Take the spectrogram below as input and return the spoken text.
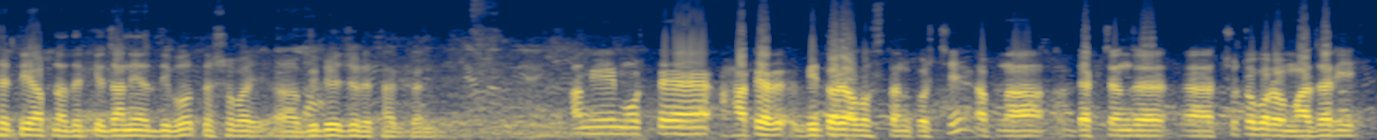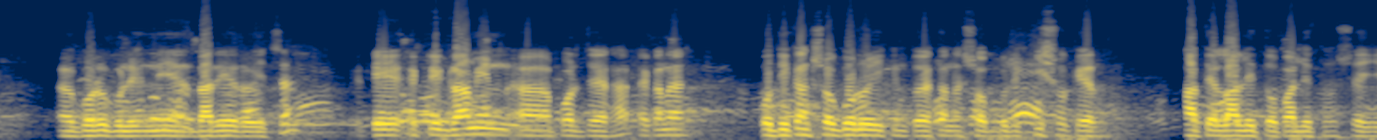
সেটি আপনাদেরকে জানিয়ে দিব। তো সবাই ভিডিও জুড়ে থাকবেন। আমি এই মুহূর্তে হাটের ভিতরে অবস্থান করছি। আপনারা দেখছেন যে ছোট বড় মাঝারি গরুগুলি নিয়ে দাঁড়িয়ে রয়েছে। এটি একটি গ্রামীণ পর্যায়ের হাট। এখানে অধিকাংশ গরুই কিন্তু এখানে সবগুলি কৃষকের হাতে লালিত, পালিত সেই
